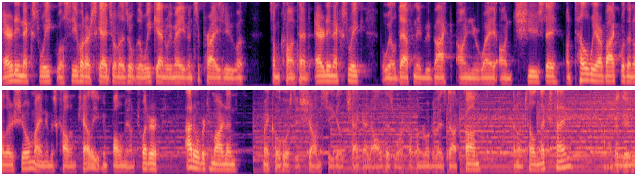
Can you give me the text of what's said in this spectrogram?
early next week, we'll see what our schedule is over the weekend. We may even surprise you with some content early next week, but we'll definitely be back on your way on Tuesday. Until we are back with another show, my name is Colin Kelly. You can follow me on Twitter at Over to Marlin. My co host is Shawn Siegele. Check out all his work up on rotoviz.com. And until next time, have a good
